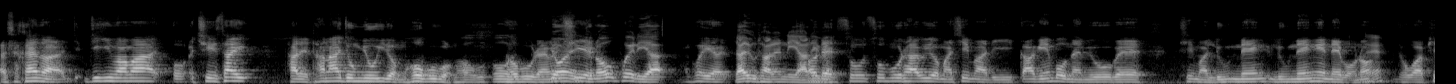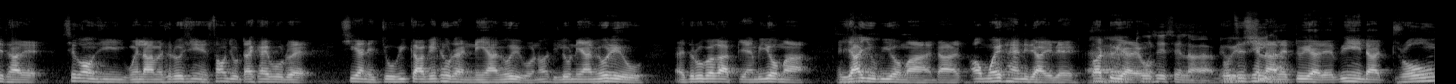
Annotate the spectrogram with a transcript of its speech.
အဲစခန်းဆိုတာကြီးကြီးမားမားဟိုအခြေဆိုင် ထားတဲ့ဌာနချုပ်မျိုးကြီးတော့မဟုတ်ဘူးပေါ့မဟုတ်ဘူးမဟုတ်ဘူးဒါပေမဲ့ပြောရရှေ့င်ကျွန်တော်တို့အဖွဲ့တွေကအဖွဲ့ရရယူထားတဲ့နေရာဟုတွေတ်တပဲယ်ဆိုဆိုမိုးထားပြီးတော့မှရှေ့မှာဒီကာကင်းပုံစံမျိုးပဲရှေ့မှာလူနည်းလူနည်းငယ်နေပေါ့နော်ဟိုဟာဖြစ်ထားတဲ့စစ်ကောင်စီဝင်လာမယ်ဆိုလို့ရှိရင်စောင့်ကြိုတိုက်ခိုက်ဖို့အတွက်ရှေ့ကနေကြိုပြီးကာကင်းထုတ်တဲ့နေရာမျိုးတွေပေါ့နော်ဒီလိုနေရာမျိုးတွေကိုအဲသူတို့ဘက်ကပြန်ပြီးတော့မှရယူပြီးတော့မှဒါအောင်ပွဲခံနေတာတွေလည်းတွားတွေ့ရတယ်ထိုးပေါ့စစ်ဆင်လာတာမျိုးထိုးစစ်ဆင်လာလည်းတွေ့ရတယ်ပြီးရင်ဒါ drone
